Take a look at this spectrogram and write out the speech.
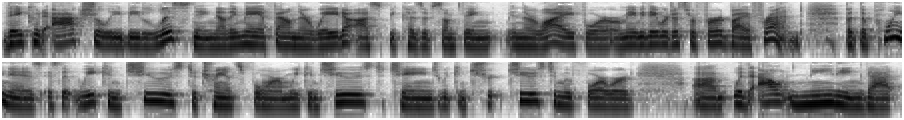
They could actually be listening. Now they may have found their way to us because of something in their life or, or maybe they were just referred by a friend. But the point is, is that we can choose to transform. We can choose to change. We can tr- choose to move forward um, without needing that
